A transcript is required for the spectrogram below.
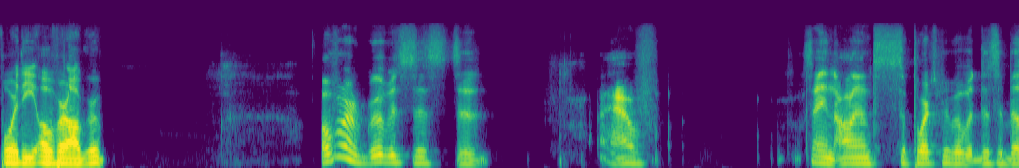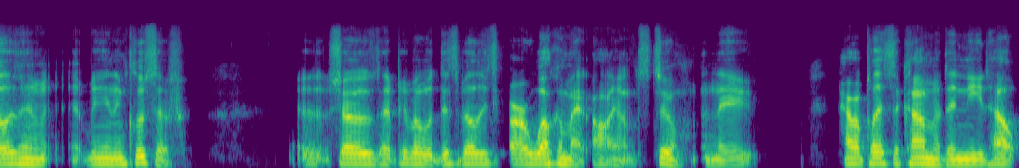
for the overall group? Overall group is just to have saying Allianz supports people with disabilities and uh, being inclusive. It shows that people with disabilities are welcome at Allianz too, and they have a place to come if they need help.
